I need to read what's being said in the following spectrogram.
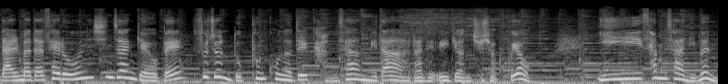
날마다 새로운 신장 개업의 수준 높은 코너들 감사합니다라는 의견 주셨고요. 2234님은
